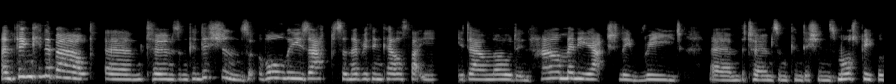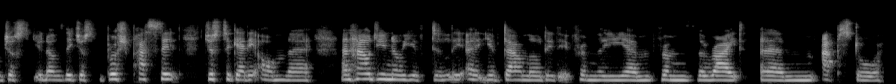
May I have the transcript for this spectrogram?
And thinking about um, terms and conditions of all these apps and everything else that you, are downloading, how many actually read um, the terms and conditions? Most people just, you know, they just brush past it just to get it on there. And how do you know you've uh, you've downloaded it from the um, from the right um, app store?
